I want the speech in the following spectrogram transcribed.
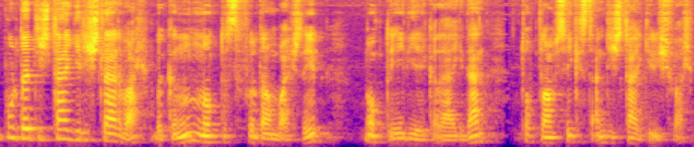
Burada dijital girişler var. Bakın nokta sıfırdan başlayıp nokta 7'ye kadar giden toplam 8 tane dijital giriş var.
